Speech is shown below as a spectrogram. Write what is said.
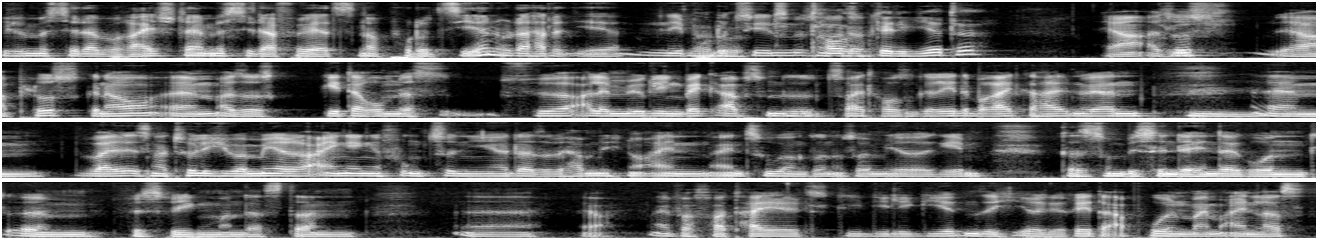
wie viel müsst ihr da bereitstellen? Müsst ihr dafür jetzt noch produzieren oder hattet ihr? Nee, produzieren müssen wir. 1000 Delegierte? Ja, also plus. Ja, plus, genau. Ähm, also es geht darum, dass für alle möglichen Backups 2000 Geräte bereitgehalten werden, mhm. ähm, weil es natürlich über mehrere Eingänge funktioniert. Also wir haben nicht nur einen, einen Zugang, sondern es soll mehrere geben. Das ist so ein bisschen der Hintergrund, ähm, weswegen man das dann äh, ja, einfach verteilt, die Delegierten sich ihre Geräte abholen beim Einlass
